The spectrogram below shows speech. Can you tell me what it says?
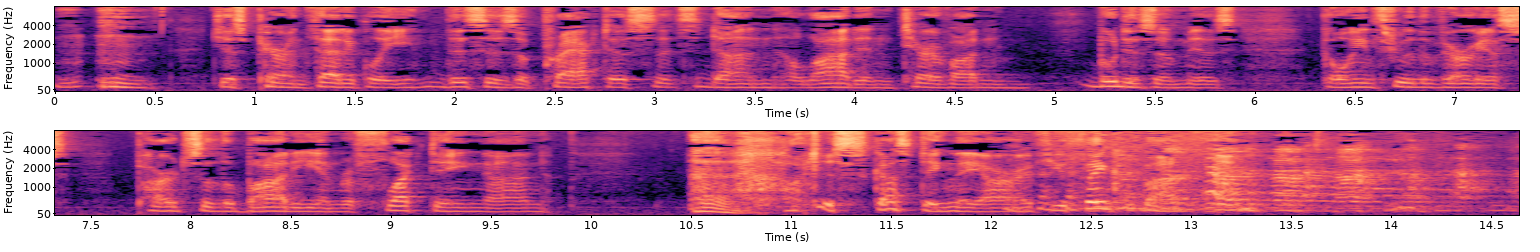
Just parenthetically, this is a practice that's done a lot in Theravadan Buddhism is going through the various parts of the body and reflecting on uh, how disgusting they are if you think about them.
